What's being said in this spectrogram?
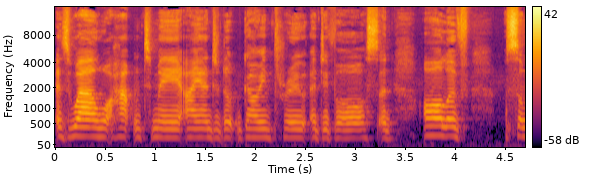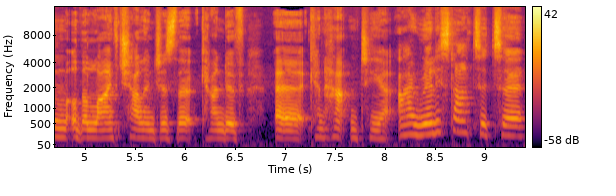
as well, what happened to me, I ended up going through a divorce and all of some other life challenges that kind of uh, can happen to you, I really started to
